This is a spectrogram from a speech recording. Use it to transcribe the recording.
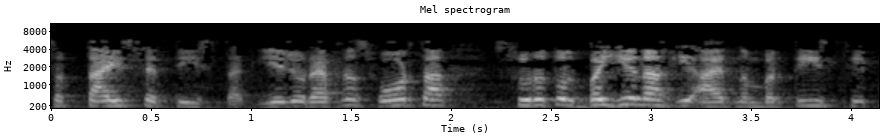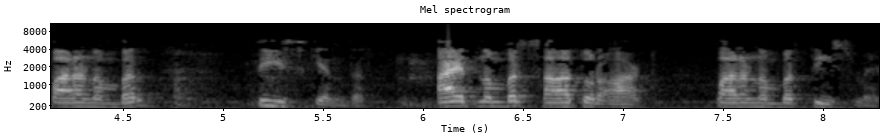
ستائیس سے تیس تک۔ یہ جو ریفرنس فور تھا سورت البینہ کی آیت نمبر تیس تھی پارا نمبر تیس کے اندر۔ آیت نمبر سات اور آٹھ پارا نمبر تیس میں۔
